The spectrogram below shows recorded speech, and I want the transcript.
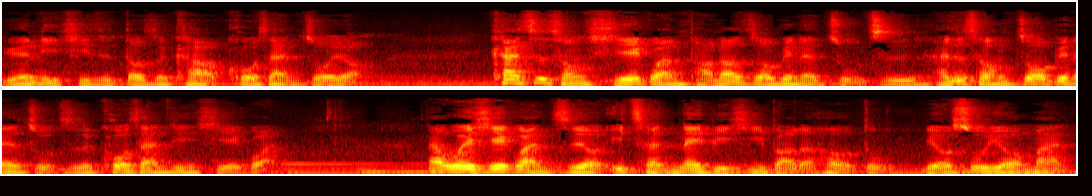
原理其实都是靠扩散作用。看是从血管跑到周边的组织，还是从周边的组织扩散进血管。那微血管只有一层内皮细胞的厚度，流速又慢，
